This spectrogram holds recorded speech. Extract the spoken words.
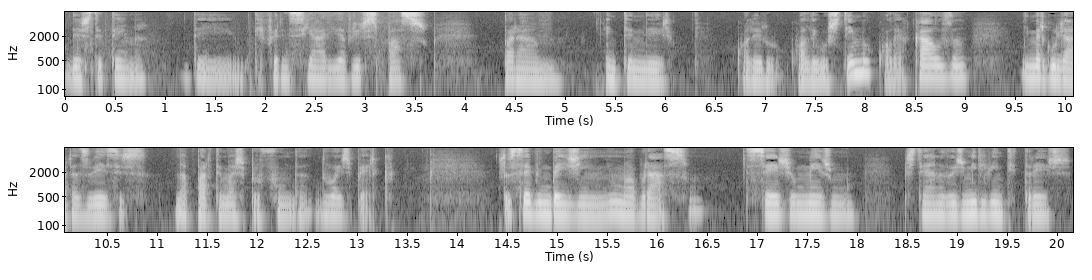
deste tema de diferenciar e abrir espaço para entender qual é, o, qual é o estímulo, qual é a causa e mergulhar às vezes na parte mais profunda do iceberg. Recebe um beijinho, um abraço, seja o mesmo que este ano 2023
